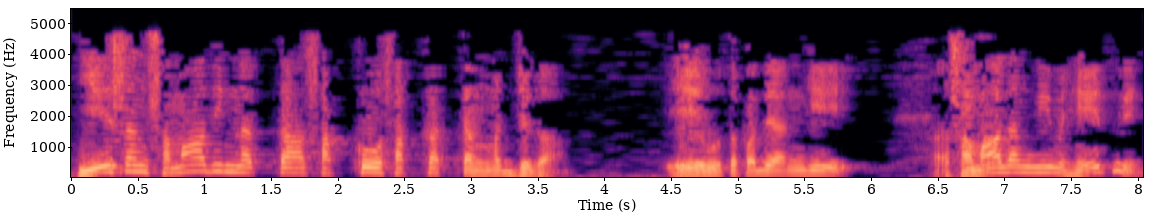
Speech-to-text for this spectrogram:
යේසං සමාදින්නත්තා සක්කෝ සක්කත්තං මජ්ජගා. ඒ වෘතපදයන්ගේ සමාදන් වීම හේතුවෙන්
